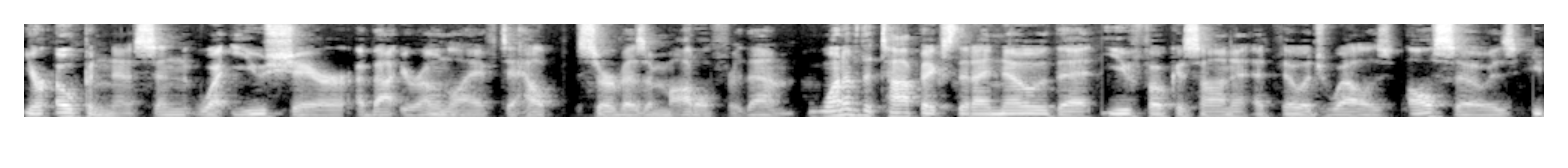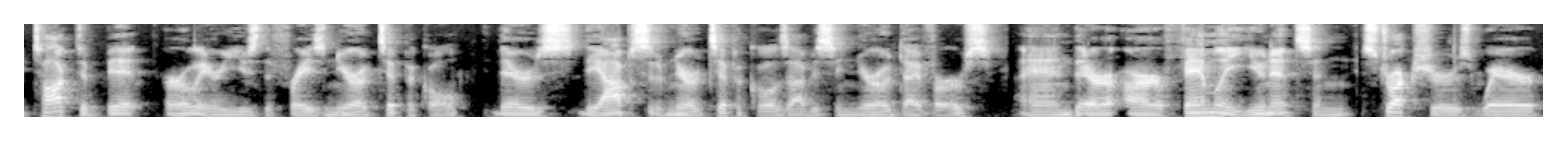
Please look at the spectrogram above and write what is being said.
your openness and what you share about your own life to help serve as a model for them. One of the topics that I know that you focus on at Village Well is also is you talked a bit earlier, you used the phrase neurotypical there's the opposite of neurotypical is obviously neurodiverse. And there are family units and structures where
